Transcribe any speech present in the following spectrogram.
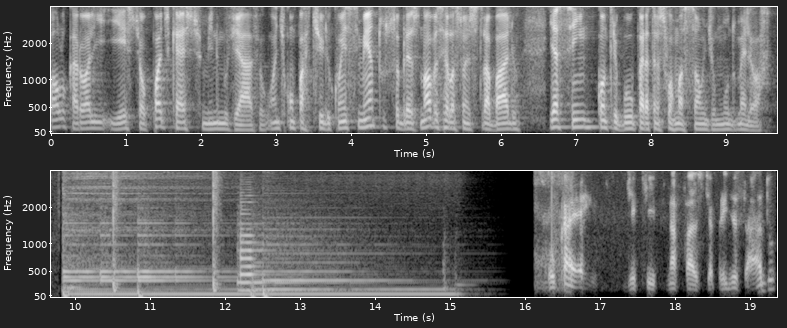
Paulo Caroli e este é o podcast Mínimo Viável, onde compartilho conhecimento sobre as novas relações de trabalho e assim contribuo para a transformação de um mundo melhor. OKR de equipe na fase de aprendizado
